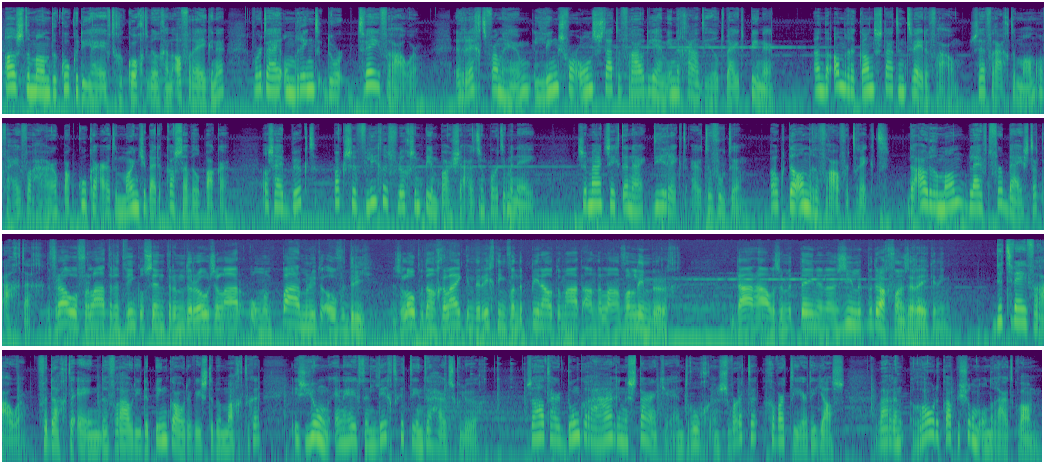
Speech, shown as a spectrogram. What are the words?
Als de man de koeken die hij heeft gekocht wil gaan afrekenen, wordt hij omringd door twee vrouwen. Rechts van hem, links voor ons, staat de vrouw die hem in de gaten hield bij het pinnen. Aan de andere kant staat een tweede vrouw. Zij vraagt de man of hij voor haar een pak koeken uit een mandje bij de kassa wil pakken. Als hij bukt, pakt ze vliegensvlug zijn pinpasje uit zijn portemonnee. Ze maakt zich daarna direct uit de voeten. Ook de andere vrouw vertrekt. De oudere man blijft verbijsterd achter. De vrouwen verlaten het winkelcentrum De Rozelaar om een paar minuten over drie. En ze lopen dan gelijk in de richting van de pinautomaat aan de Laan van Limburg. Daar halen ze meteen een aanzienlijk bedrag van zijn rekening. De twee vrouwen. Verdachte 1, de vrouw die de pincode wist te bemachtigen, is jong en heeft een licht getinte huidskleur. Ze had haar donkere haar in een staartje en droeg een zwarte, gewarteerde jas, waar een rode capuchon onderuit kwam.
